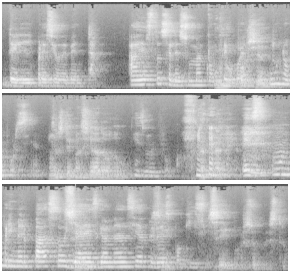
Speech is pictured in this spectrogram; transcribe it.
del precio de venta. A esto se le suman con frecuencia 1%. No es demasiado, ¿no? Es muy poco. es un primer paso, ya es ganancia, pero es poquísimo. Sí, por supuesto.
